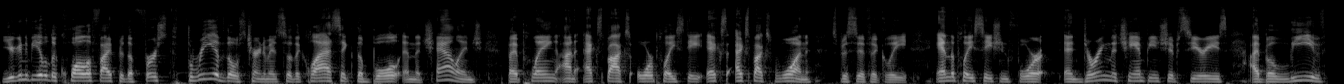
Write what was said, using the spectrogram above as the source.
you're going to be able to qualify for the first three of those tournaments, so the Classic, the Bowl, and the Challenge, by playing on Xbox or PlayStation, X, Xbox One specifically, and the PlayStation 4. And during the Championship Series, I believe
